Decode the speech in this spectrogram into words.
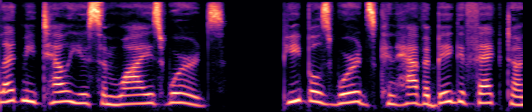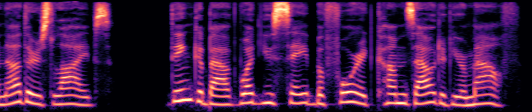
Let me tell you some wise words. People's words can have a big effect on others' lives. Think about what you say before it comes out of your mouth.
